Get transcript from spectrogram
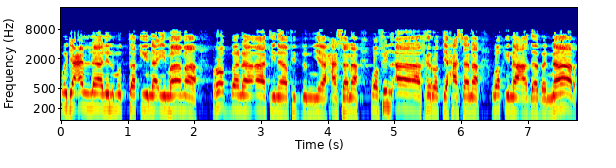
وجعلنا للمتقين إماما. ربنا آتنا في الدنيا حسنة وفي الآخرة حسنة وقنا عذاب النار.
